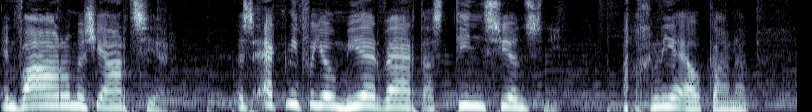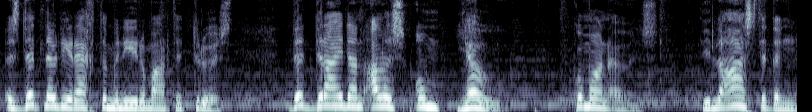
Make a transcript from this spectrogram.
En waarom is jy hartseer? Is ek nie vir jou meer werd as 10 seuns nie? Ag nee, Elkana, is dit nou die regte manier om haar te troos? Dit draai dan alles om jou. Kom aan ouens. Die laaste ding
